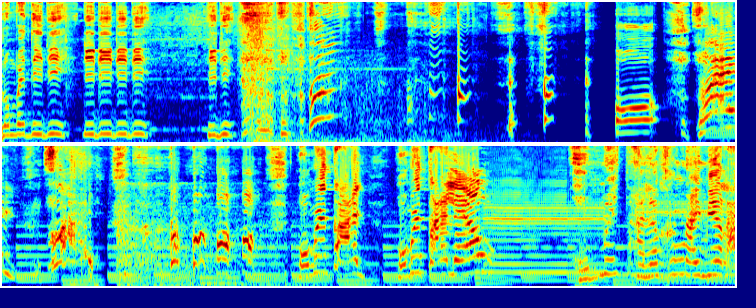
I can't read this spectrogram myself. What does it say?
ลงไปดีดีดีดีดีดีดีดีโอ้เฮ้ยเฮ้ยผมไม่ตาย ผมไม่ตายแล้ว ผมไม่ตายแล้วข้างในมีอะไร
